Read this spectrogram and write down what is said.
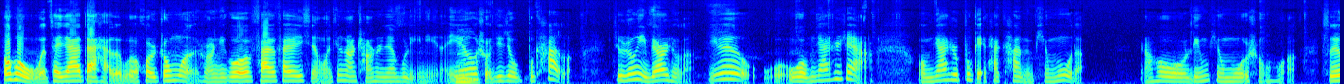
包括我在家带孩子，或者周末的时候，你给我发发微信，我经常长时间不理你的，因为我手机就不看了。就扔一边去了，因为我我们家是这样，我们家是不给他看屏幕的，然后零屏幕生活，所以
